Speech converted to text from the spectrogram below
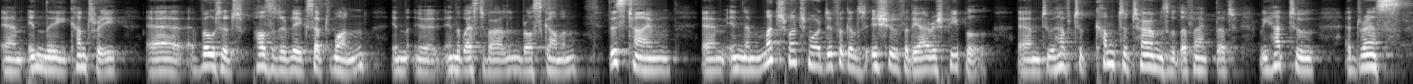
um, in the country uh, voted positively, except one in uh, in the west of Ireland, Roscommon. This time, um, in a much much more difficult issue for the Irish people, um, to have to come to terms with the fact that we had to address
